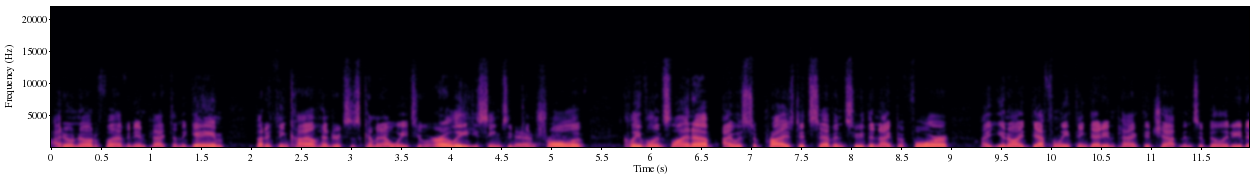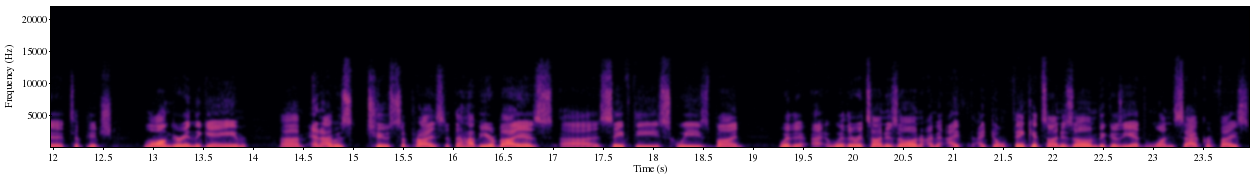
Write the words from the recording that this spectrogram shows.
I don't know if he'll have an impact on the game, but I think Kyle Hendricks is coming out way too early. He seems in Yeah. control of Cleveland's lineup. I was surprised at 7 2 the night before. I, you know, I definitely think that impacted Chapman's ability to, to pitch longer in the game. Um, and I was too surprised at the Javier Baez uh, safety squeeze bunt. Whether uh, whether it's on his own, I mean, I I don't think it's on his own because he had one sacrifice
